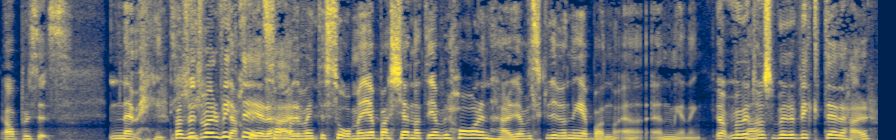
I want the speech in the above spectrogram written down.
Ja precis. Nej men inte Fast vet du vad det viktiga är det här? Det var inte så, men jag bara känner att jag vill ha den här. Jag vill skriva ner bara en, en mening. Ja, men vet Ja. du vad som är det viktiga i det här?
